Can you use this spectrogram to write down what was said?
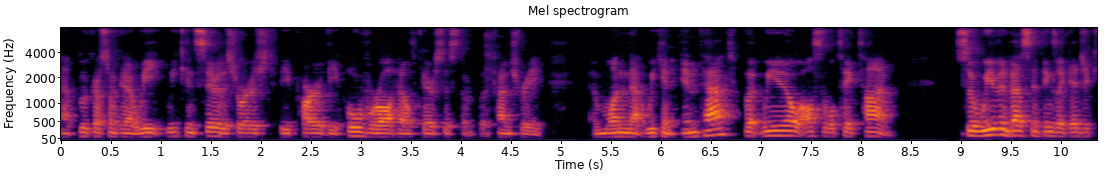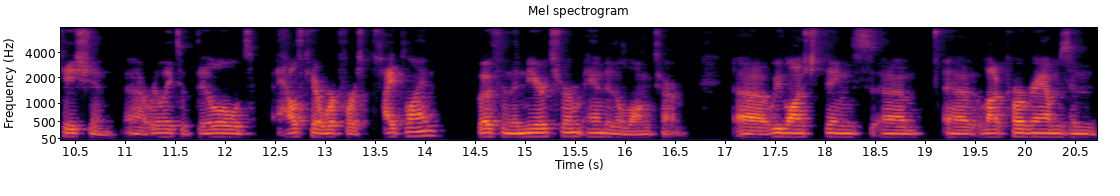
at Blue Cross North Carolina, we we consider the shortage to be part of the overall healthcare system for the country, and one that we can impact, but we know also will take time. So we've invested in things like education, uh, really to build a healthcare workforce pipeline, both in the near term and in the long term. Uh, we launched things, um, uh, a lot of programs and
